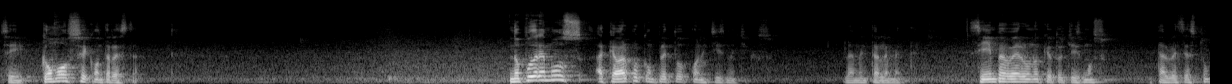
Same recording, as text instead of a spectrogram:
Sí, ¿cómo se contrarresta? No podremos acabar por completo con el chisme, chicos. Lamentablemente. Siempre va a haber uno que otro chismoso. Tal vez seas tú.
